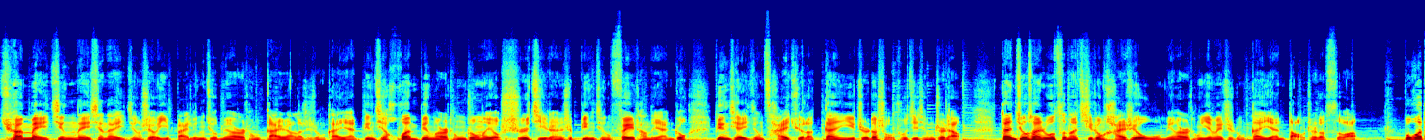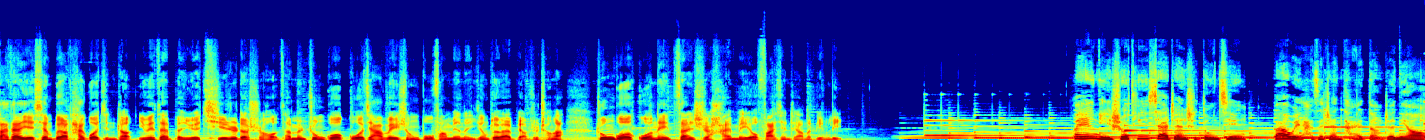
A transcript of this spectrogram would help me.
全美境内现在已经是有一百零九名儿童感染了这种肝炎，并且患病儿童中呢有十几人是病情非常的严重，并且已经采取了肝移植的手术进行治疗。但就算如此呢，其中还是有五名儿童因为这种肝炎导致了死亡。不过大家也先不要太过紧张，因为在本月七日的时候，咱们中国国家卫生部方面呢已经对外表示称啊，中国国内暂时还没有发现这样的病例。欢迎你收听，下站是东京，八尾还在站台等着你哦。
